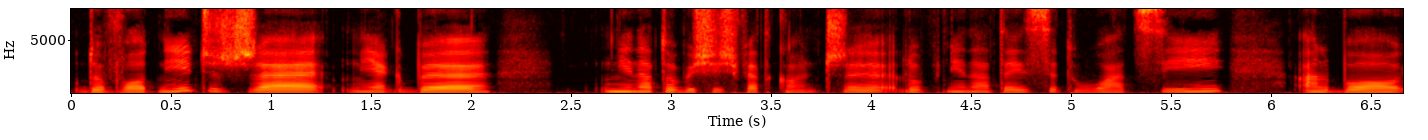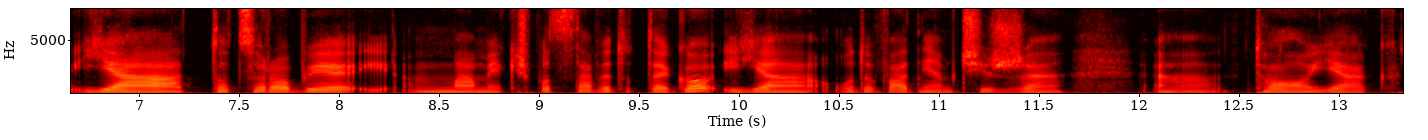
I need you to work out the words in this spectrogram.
udowodnić, że jakby nie na tobie się świat kończy lub nie na tej sytuacji, albo ja to, co robię, mam jakieś podstawy do tego i ja udowadniam ci, że e, to, jak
